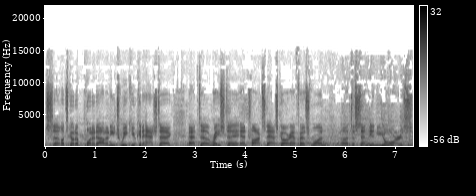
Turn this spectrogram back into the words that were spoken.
Uh, let's go to put it out, and each week you can hashtag at uh, Race Day and Fox NASCAR FS1 uh, to send in yours.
